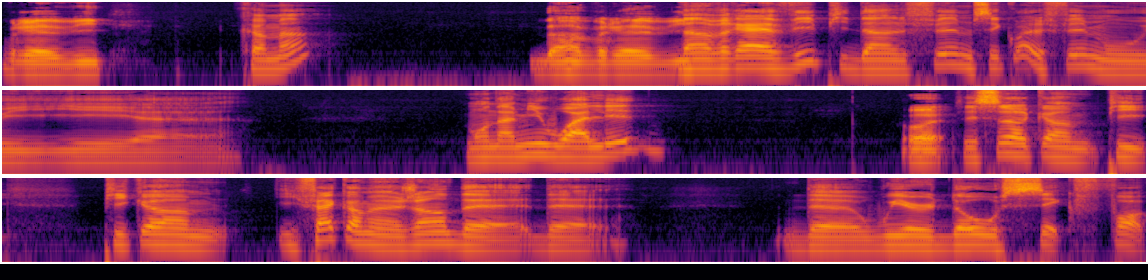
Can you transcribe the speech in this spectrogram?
Vraie vie. comment? Dans vraie vie. Dans vraie vie, puis dans le film, c'est quoi le film où il, il est. euh, Mon ami Walid? Ouais. C'est ça, comme. Puis, puis comme. Il fait comme un genre de. de de weirdo sick sur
